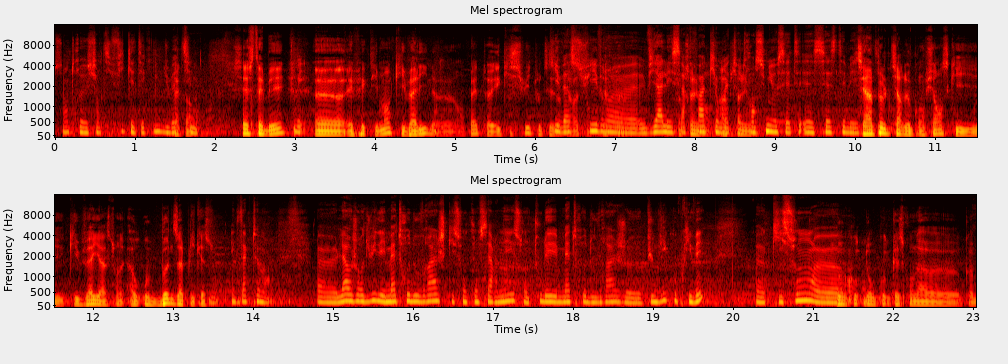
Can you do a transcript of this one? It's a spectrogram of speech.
Centre scientifique et technique du bâtiment, CSTB, Oui. euh, effectivement, qui valide euh, en fait et qui suit toutes ces qui va opérations. suivre euh, via les CERFA qui vont être transmis au CSTB. C'est un peu le tiers de confiance qui, qui veille à son- à- aux bonnes applications. Exactement. Euh, là, aujourd'hui, les maîtres d'ouvrage qui sont concernés sont tous les maîtres d'ouvrage publics ou privés qui sont. euh, Donc, donc, qu'est-ce qu'on a euh, comme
